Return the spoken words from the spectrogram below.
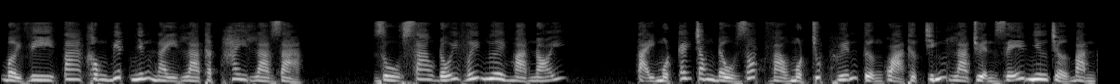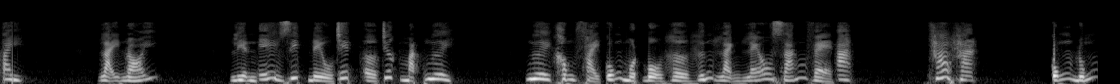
Bởi vì ta không biết những này là thật hay là giả. Dù sao đối với ngươi mà nói. Tại một cách trong đầu rót vào một chút huyến tượng quả thực chính là chuyện dễ như trở bàn tay. Lại nói. Liền ế giết đều chết ở trước mặt ngươi. Ngươi không phải cũng một bộ hờ hứng lạnh lẽo dáng vẻ à, Ha ha. Cũng đúng.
